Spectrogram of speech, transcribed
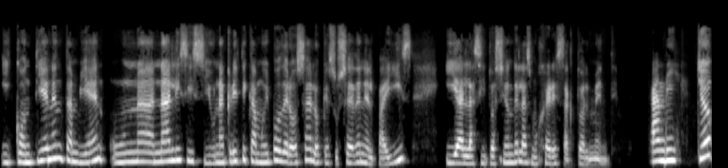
y contienen también un análisis y una crítica muy poderosa a lo que sucede en el país y a la situación de las mujeres actualmente. Andy. Yo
